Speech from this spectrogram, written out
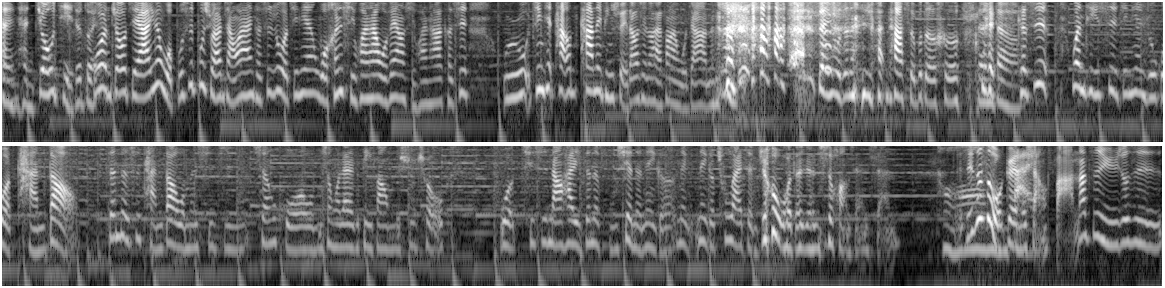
很很纠结，就对。我很纠结啊，因为我不是不喜欢蒋万安，可是如果今天我很喜欢他，我非常喜欢他，可是我如今天他他那瓶水到现在都还放在我家的那个 对，因为我真的很喜欢他，舍不得喝。真的。可是问题是，今天如果谈到真的是谈到我们实质生活，我们生活在这个地方，我们的需求。我其实脑海里真的浮现的那个、那、那个出来拯救我的人是黄珊珊，所以这是我个人的想法。那至于就是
